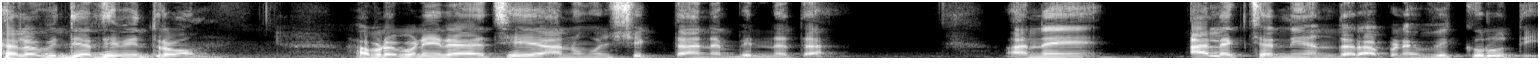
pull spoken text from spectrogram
હેલો વિદ્યાર્થી મિત્રો. આપણે ભણી રહ્યા છીએ આનુવંશિકતા અને ભિન્નતા. અને આ લેક્ચરની અંદર આપણે વિકૃતિ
